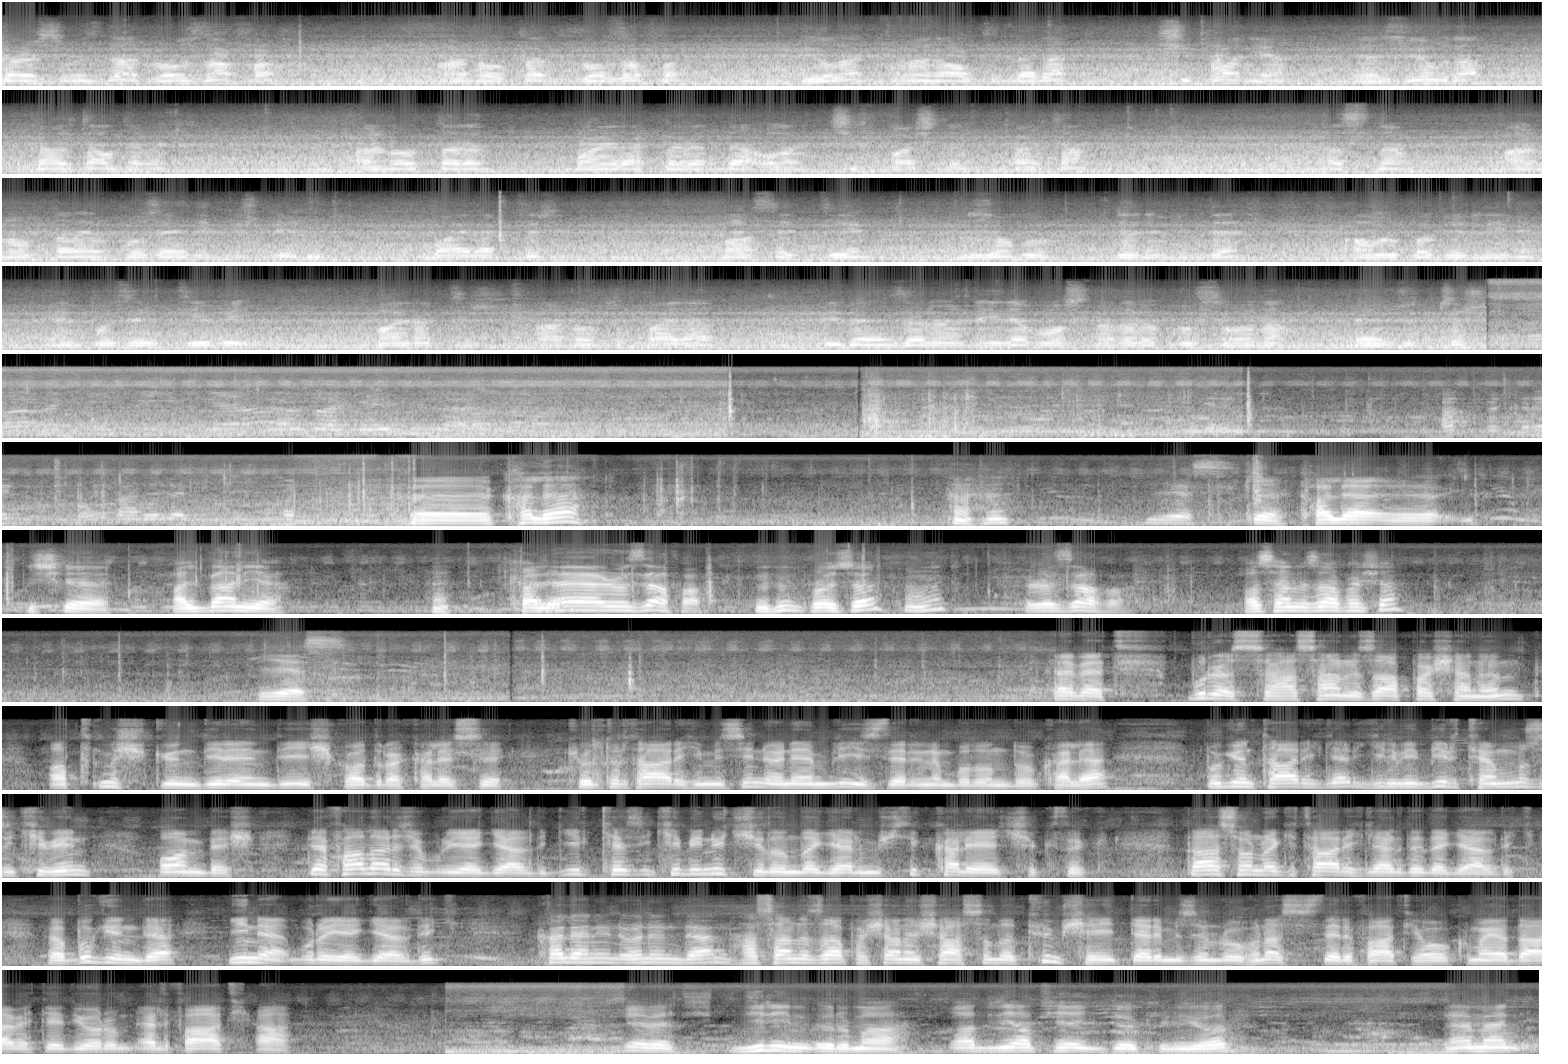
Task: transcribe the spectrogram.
Karşımızda Rozafa. Arnavutlar Rozafa diyorlar. Hemen altında da Şiponya yazıyor. Bu da kartal demek. Arnavutların bayraklarında olan çift başlı kartal aslında Arnavutlara empoze edilmiş bir bayraktır. Bahsettiğim Zogu döneminde Avrupa Birliği'nin empoze ettiği bir bayraktır. Arnavutluk bayrağı. Bir benzer örneği de Bosna'da ve Kosova'da mevcuttur. Ee, kale, Yes. kale, e, işte Albanya. Kale, Kale Rozafa. Roza. Rozafa. Hasan Rıza Paşa. Yes. Evet, burası Hasan Rıza Paşa'nın 60 gün direndiği İşkodra Kalesi. Kültür tarihimizin önemli izlerinin bulunduğu kale. Bugün tarihler 21 Temmuz 2015. Defalarca buraya geldik. İlk kez 2003 yılında gelmiştik, kaleye çıktık. Daha sonraki tarihlerde de geldik. Ve bugün de yine buraya geldik. Kalenin önünden Hasan Rıza Paşa'nın şahsında tüm şehitlerimizin ruhuna sizleri Fatiha okumaya davet ediyorum. El Fatiha. Evet, Dirim Irmağı Adriyatik'e dökülüyor. Hemen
